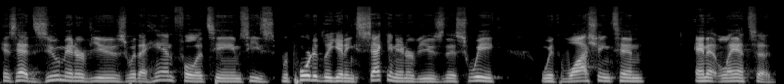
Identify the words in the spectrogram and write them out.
has had Zoom interviews with a handful of teams. He's reportedly getting second interviews this week with Washington and Atlanta.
